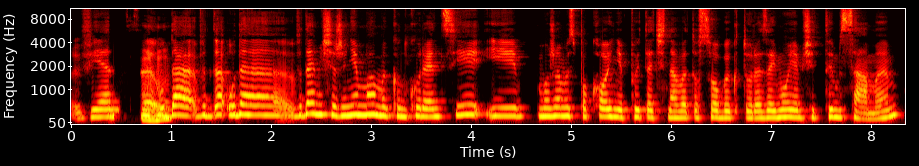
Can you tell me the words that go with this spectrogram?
Więc mhm. uda, wyda, uda, wydaje mi się, że nie mamy konkurencji i możemy spokojnie pytać nawet osoby, które zajmują się tym samym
